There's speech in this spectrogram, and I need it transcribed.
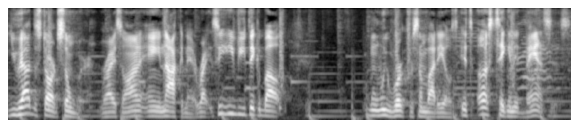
you have to start somewhere, right? So I ain't knocking that, right? See, if you think about when we work for somebody else. It's us taking advances,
